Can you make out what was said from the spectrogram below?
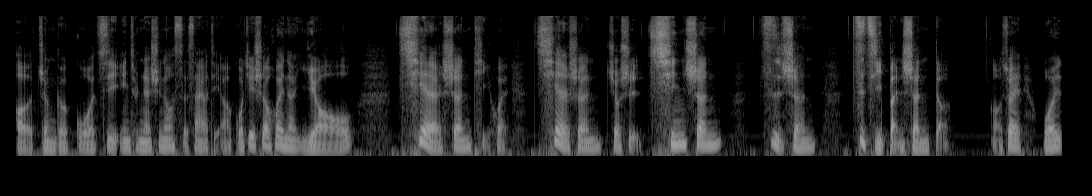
呃，整个国际 （international society） 啊，国际社会呢有切身体会，切身就是亲身、自身、自己本身的哦，所以我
